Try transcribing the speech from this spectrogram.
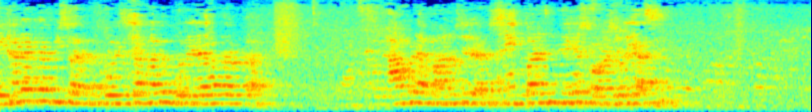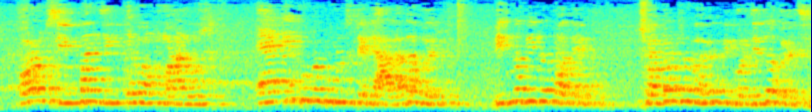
এখানে একটা বিষয় পরিষ্কারভাবে বলে দেওয়া দরকার। আমরা মানুষেরা শিম্পাঞ্জি থেকে সরাসরি আসি। বরং শিম্পাঞ্জি এবং মানুষ একই পূর্বপুরুষ থেকে আলাদা হয়ে ভিন্ন ভিন্ন পথে স্বতন্ত্রভাবে বিবর্তিত হয়েছে।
